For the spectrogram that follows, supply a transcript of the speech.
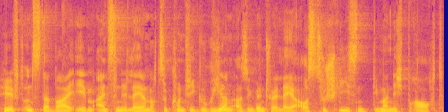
hilft uns dabei, eben einzelne Layer noch zu konfigurieren, also eventuell Layer auszuschließen, die man nicht braucht.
